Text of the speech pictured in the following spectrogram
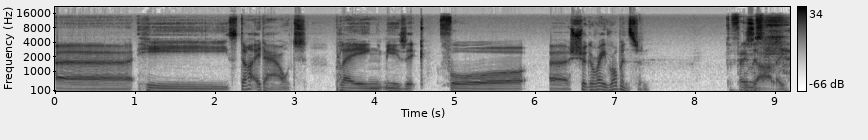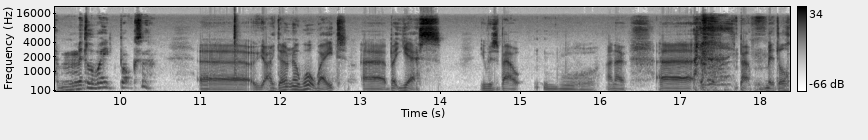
Uh, he started out playing music for uh, Sugar Ray Robinson. The famous Bizarrely. middleweight boxer. Uh, I don't know what weight, uh, but yes, he was about. ooh, I know, uh, about middle.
